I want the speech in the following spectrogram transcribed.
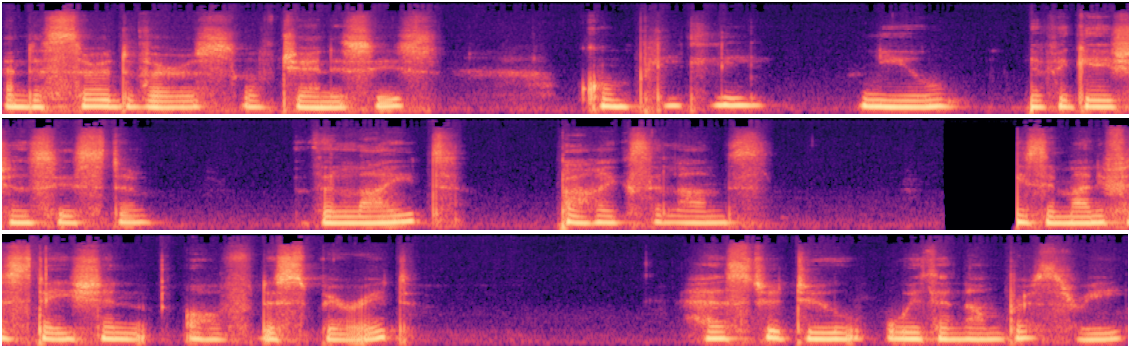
and the third verse of Genesis completely new navigation system. The light par excellence is a manifestation of the Spirit, has to do with the number three,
